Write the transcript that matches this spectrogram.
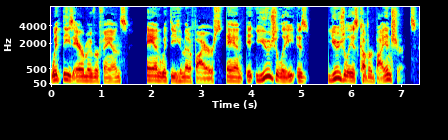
with these air mover fans and with dehumidifiers. And it usually is usually is covered by insurance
